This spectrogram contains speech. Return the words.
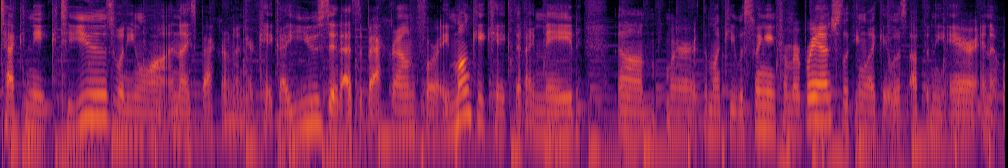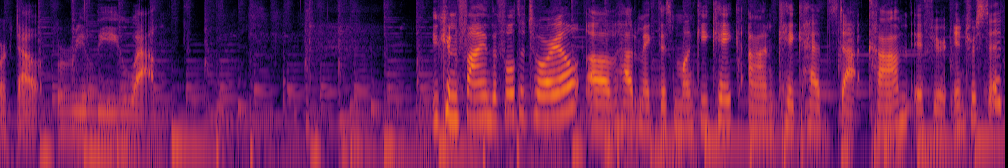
technique to use when you want a nice background on your cake. I used it as a background for a monkey cake that I made um, where the monkey was swinging from a branch looking like it was up in the air and it worked out really well. You can find the full tutorial of how to make this monkey cake on cakeheads.com if you're interested.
